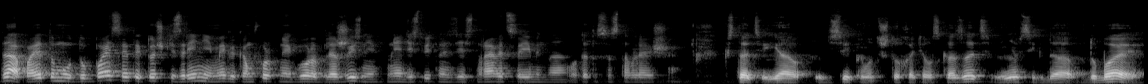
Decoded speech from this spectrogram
Да, поэтому Дубай с этой точки зрения мегакомфортный город для жизни. Мне действительно здесь нравится именно вот эта составляющая. Кстати, я действительно вот что хотел сказать. Меня всегда в Дубае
